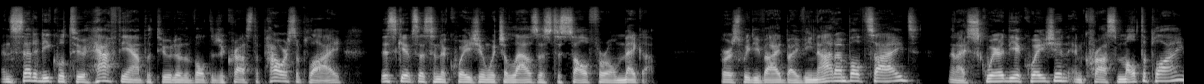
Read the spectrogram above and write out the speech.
and set it equal to half the amplitude of the voltage across the power supply. This gives us an equation which allows us to solve for omega. First, we divide by V naught on both sides, then I square the equation and cross multiply,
